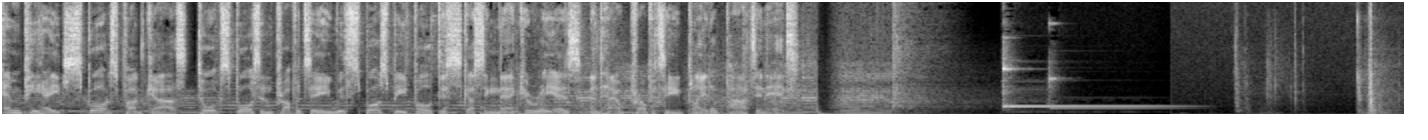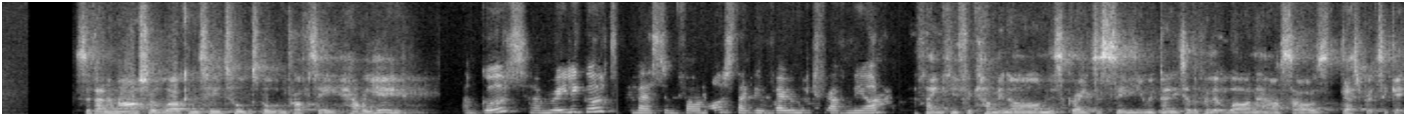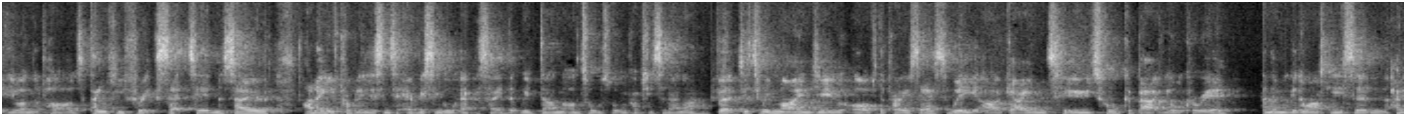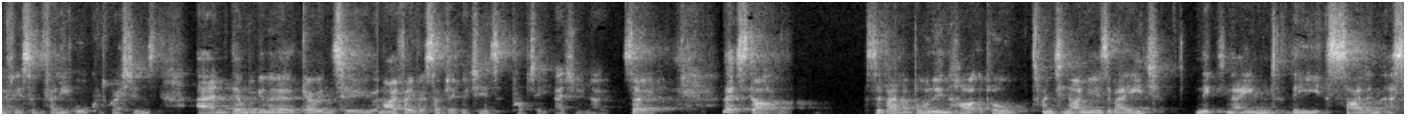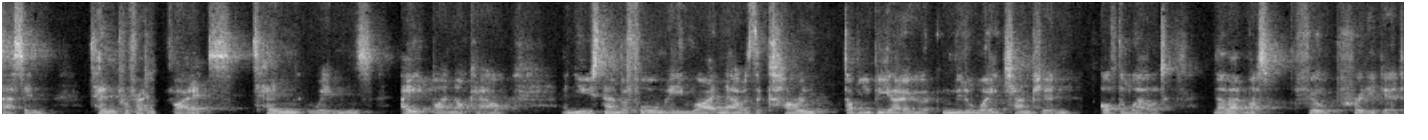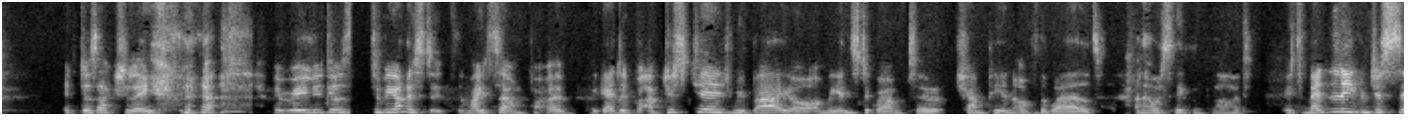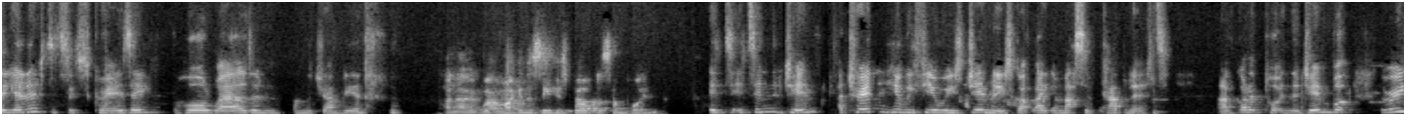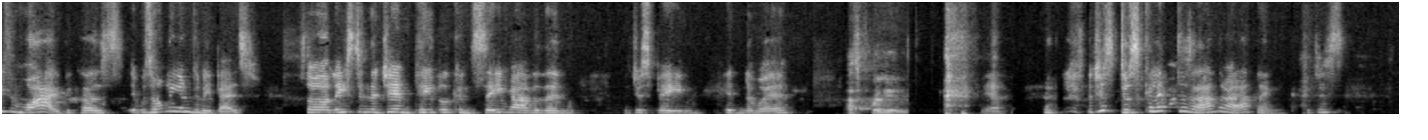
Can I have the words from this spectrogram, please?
MPH Sports Podcast. Talk sport and property with sports people discussing their careers and how property played a part in it. Savannah Marshall, welcome to Talk Sport and Property. How are you? I'm good. I'm really good. First and foremost, thank you very much for having me on. Thank you for coming on. It's great to see you. We've known each other for a little while now, so I was desperate to get you on the pod. Thank you for accepting. So, I know you've probably listened to every single episode that we've done on Talksport and Property Savannah, but just to remind you of the process, we are going to talk about your career. And then we're going to ask you some, hopefully, some fairly awkward questions. And then we're going to go into my favourite subject, which is property, as you know. So let's start. Savannah, born in Hartlepool, 29 years of age, nicknamed the Silent Assassin, 10 professional fights, 10 wins, eight by knockout. And you stand before me right now as the current WBO middleweight champion of the world. Now, that must feel pretty good. It does actually. it really does to be honest, it, might sound uh, big-headed, but I've just changed my bio on my Instagram to champion of the world, and I was thinking, God, it's mental even just seeing it. It's it's crazy, the whole world, and I'm the champion. I know. Well, am I going to see this belt at some point? It's it's in the gym. I train in Hughie Fury's gym, and he's got like a massive cabinet. I've got it put in the gym, but the reason why because it was only under my bed so at least in the gym, people can see rather than just being hidden away. That's brilliant. yeah, they're just dust collectors, aren't they? I think they're just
